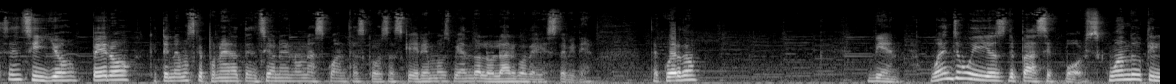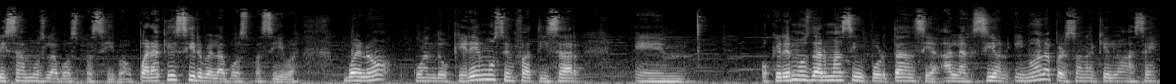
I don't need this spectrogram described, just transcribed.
sencillo, pero que tenemos que poner atención en unas cuantas cosas que iremos viendo a lo largo de este video. ¿De acuerdo? Bien, when do we use the passive voice? ¿Cuándo utilizamos la voz pasiva? ¿O para qué sirve la voz pasiva? Bueno, cuando queremos enfatizar eh, o queremos dar más importancia a la acción y no a la persona que lo hace,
